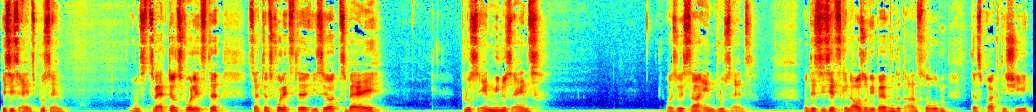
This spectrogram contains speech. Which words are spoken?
Das ist 1 plus n. Und das zweite und das vorletzte, das zweite und das vorletzte ist ja 2 plus n minus 1. Also ist auch n plus 1. Und es ist jetzt genauso wie bei 101 da oben, dass praktisch ich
